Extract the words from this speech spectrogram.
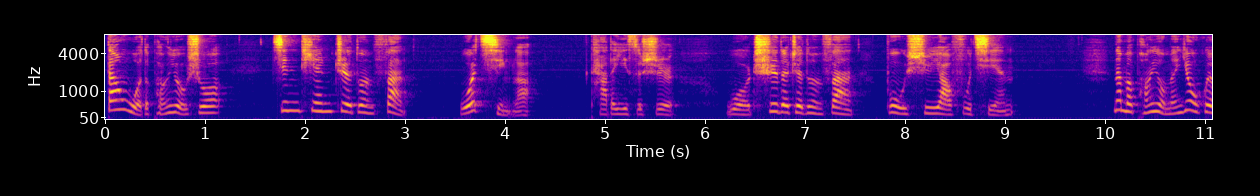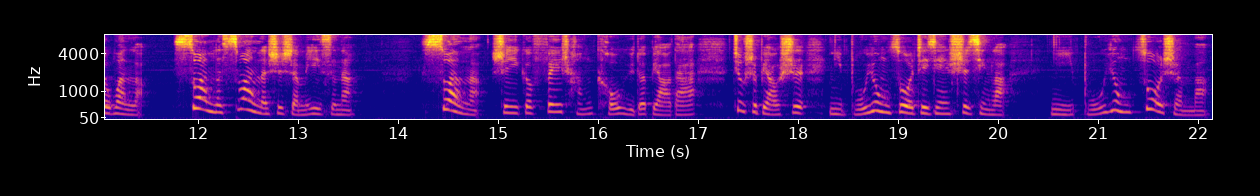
当我的朋友说：“今天这顿饭我请了”，他的意思是：我吃的这顿饭不需要付钱。那么朋友们又会问了：“算了算了是什么意思呢？”算了，是一个非常口语的表达，就是表示你不用做这件事情了，你不用做什么。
